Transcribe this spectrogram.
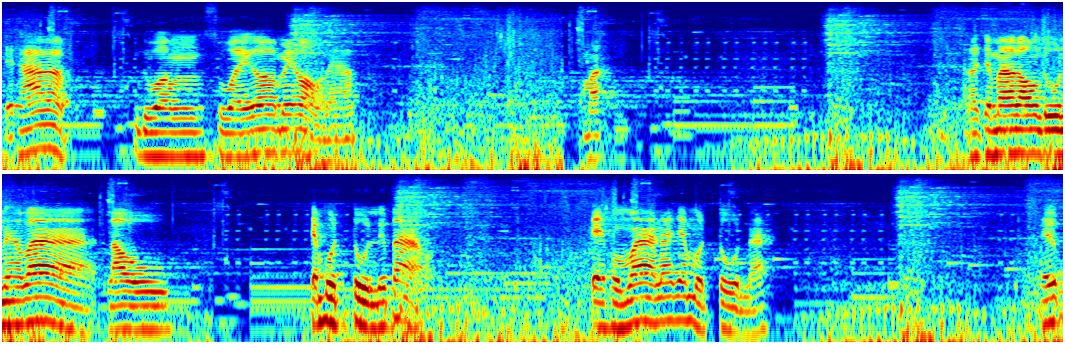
แต่ถ้าแบบดวงซวยก็ไม่ออกนะครับ มา เราจะมาลองดูนะครับว่าเราจะหมดตูนหรือเปล่า แต่ผมว่าน่าจะหมดตูนนะนึบ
